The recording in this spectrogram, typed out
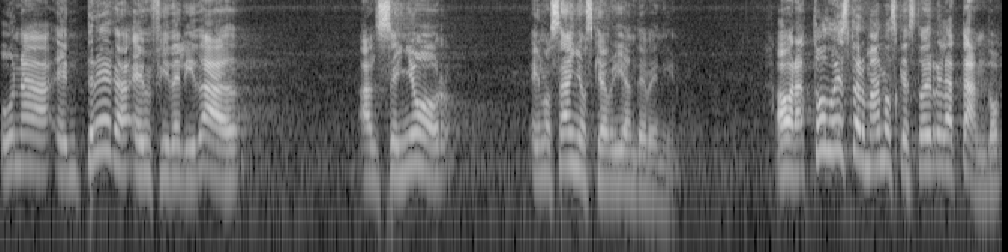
una entrega en fidelidad al Señor en los años que habrían de venir. Ahora, todo esto, hermanos, que estoy relatando,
